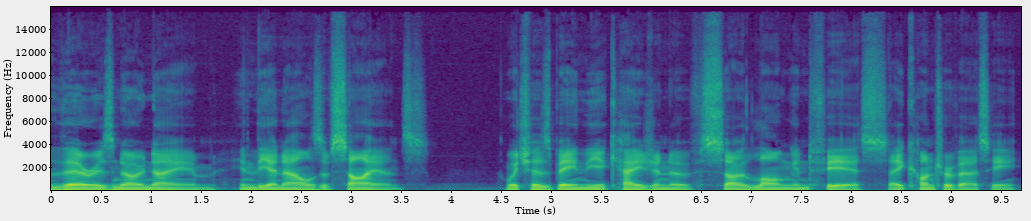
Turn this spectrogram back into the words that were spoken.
There is no name in the annals of science which has been the occasion of so long and fierce a controversy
